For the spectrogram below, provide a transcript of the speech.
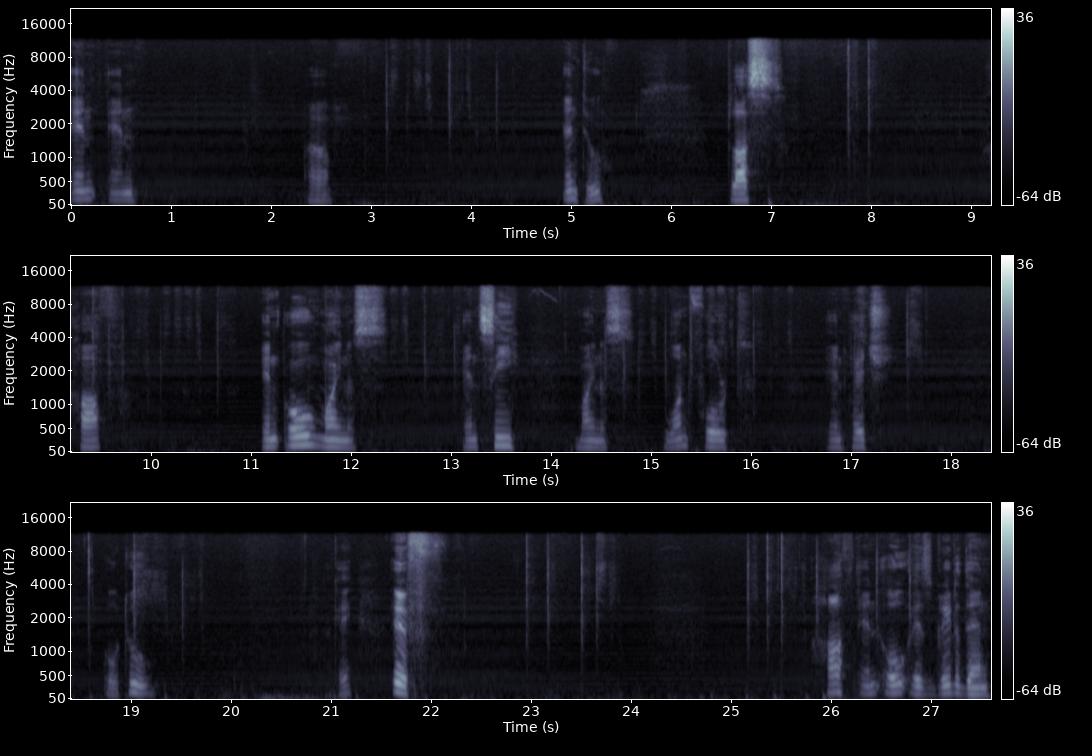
NN uh, N2 plus half NO minus NC minus 1 fourth NH O2 okay if half NO is greater than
